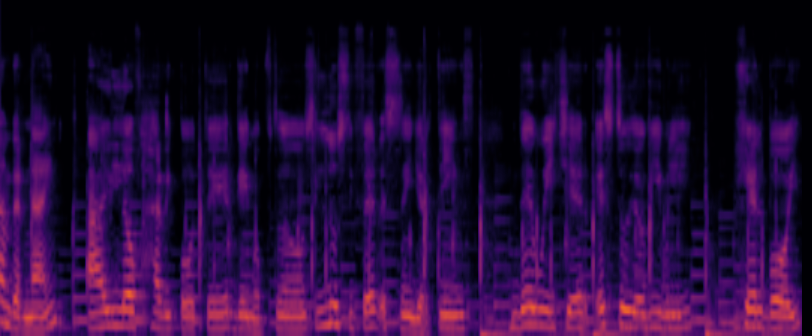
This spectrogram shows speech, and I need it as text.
Number 9 I love Harry Potter, Game of Thrones, Lucifer, Stranger Things, The Witcher, Studio Ghibli, Hellboy,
